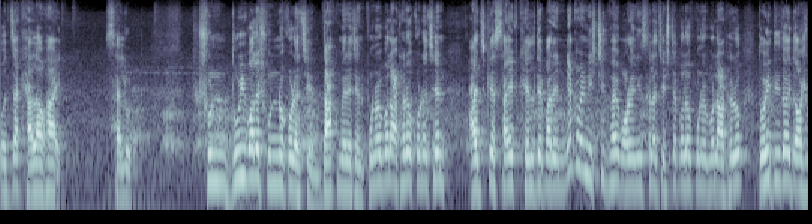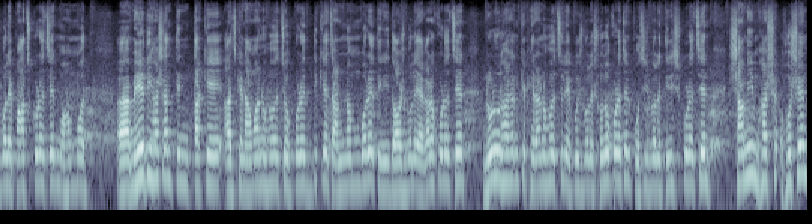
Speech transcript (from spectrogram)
ওর যা খেলা ভাই, স্যালুট। শূন্য, দুই বলে শূন্য করেছেন, ডাক মেরেছেন, পনেরো বলে আঠারো করেছেন, আজকে সাইফ খেলতে পারেন একেবারে নিশ্চিতভাবে বড় ইনিংস খেলার চেষ্টা করলেও পনেরো বলে আঠারো, তহিদ হৃদয় দশ বলে পাঁচ করেছেন মোহাম্মদ মেহেদি হাসান। তিনি তাকে আজকে নামানো হয়েছে ওপরের দিকে, চার নম্বরে। তিনি দশ বলে এগারো করেছেন। নুরুল হাসানকে ফেরানো হয়েছিল, একুশ বলে ষোলো করেছেন, পঁচিশ বলে তিরিশ করেছেন। শামীম হাস- হোসেন,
